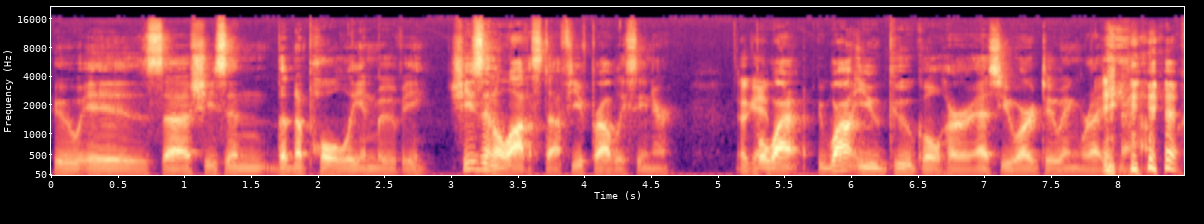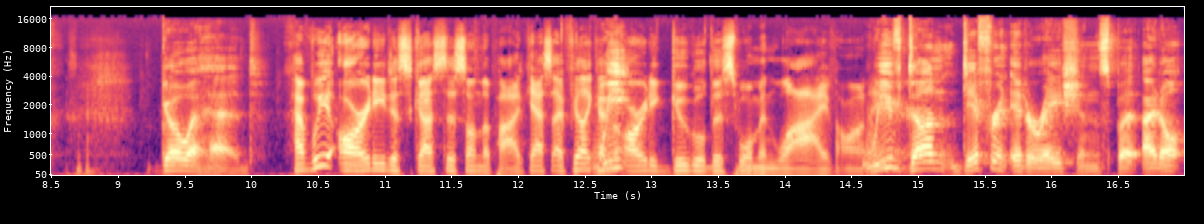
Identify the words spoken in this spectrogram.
who is uh, she's in the Napoleon movie. She's in a lot of stuff. You've probably seen her. Okay. But why, why don't you Google her as you are doing right now? Go ahead. Have we already discussed this on the podcast? I feel like We- I've already googled this woman live on We've air. done different iterations, but I don't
